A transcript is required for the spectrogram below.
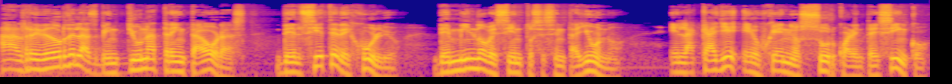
Alrededor de las 21.30 horas del 7 de julio de 1961, en la calle Eugenio Sur 45,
